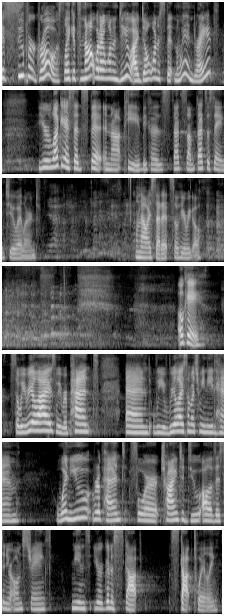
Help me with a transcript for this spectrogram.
It's super gross. Like, it's not what I want to do. I don't want to spit in the wind, right? You're lucky I said spit and not pee because that's, some, that's a saying too, I learned. Well, now I said it, so here we go. Okay, so we realize, we repent, and we realize how much we need Him. When you repent for trying to do all of this in your own strength, means you're going to stop stop toiling.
